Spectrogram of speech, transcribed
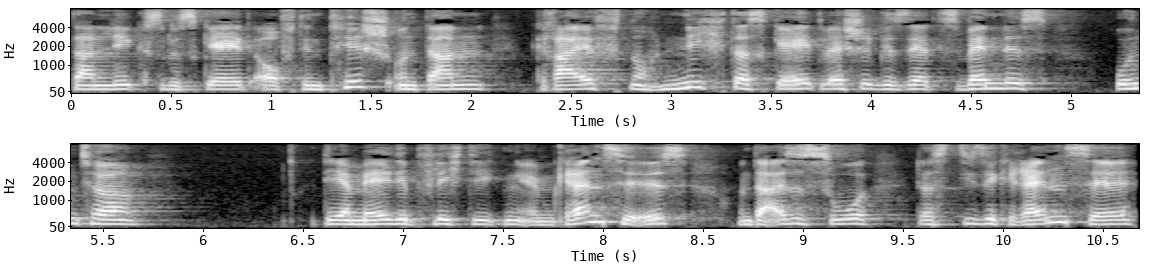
dann legst du das Geld auf den Tisch und dann greift noch nicht das Geldwäschegesetz, wenn es unter der Meldepflichtigen im Grenze ist. Und da ist es so, dass diese Grenze,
